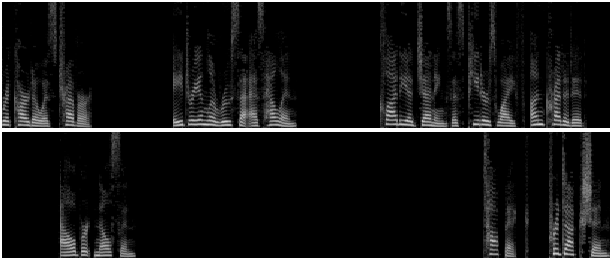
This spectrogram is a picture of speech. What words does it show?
Riccardo as Trevor. Adrienne La Russa as Helen. Claudia Jennings as Peter's wife uncredited. Albert Nelson. Topic. Production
